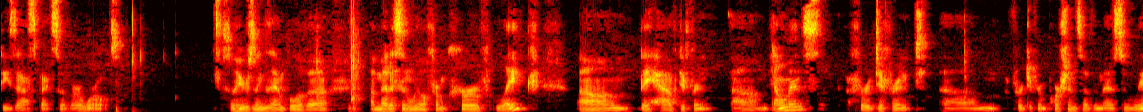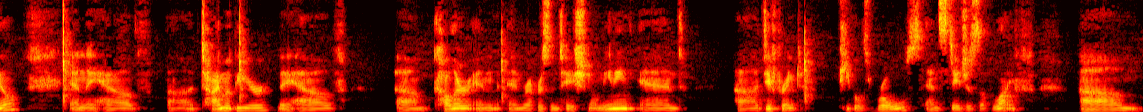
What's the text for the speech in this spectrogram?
these aspects of our world. So here's an example of a, a medicine wheel from Curve Lake. Um, they have different um, elements for different um, for different portions of the medicine wheel, and they have uh, time of year, they have um, color and, and representational meaning, and uh, different people's roles and stages of life. Um,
